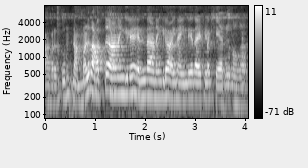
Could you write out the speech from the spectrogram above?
അവർക്കും നമ്മൾ വളർത്തുകയാണെങ്കിൽ എന്താണെങ്കിലും അതിന് അതിന്റെതായിട്ടുള്ള കെയറിൽ നോക്കണം.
